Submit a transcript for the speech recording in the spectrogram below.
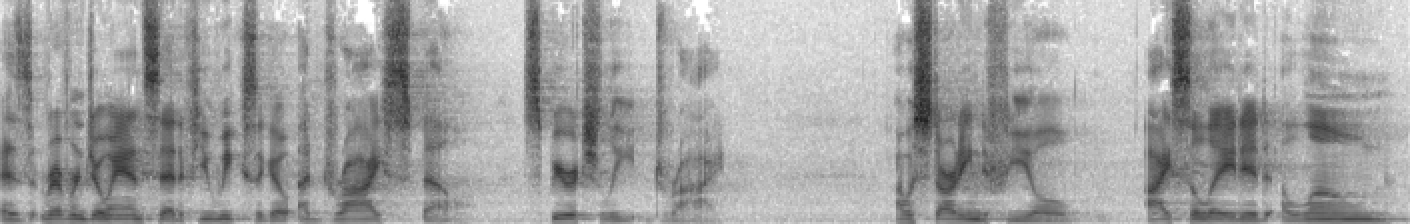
as Reverend Joanne said a few weeks ago, a dry spell, spiritually dry. I was starting to feel isolated, alone.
